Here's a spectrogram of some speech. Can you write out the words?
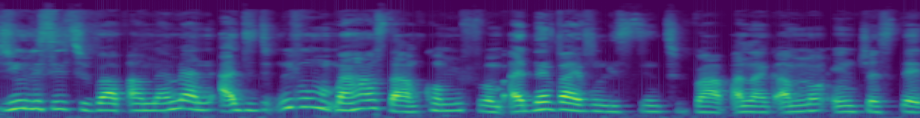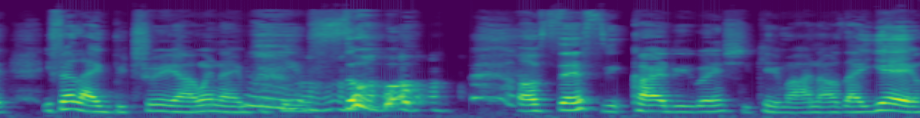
do you listen to rap?" I'm like, "Man, I did even my house that I'm coming from. I never even listened to rap, and like I'm not interested. It felt like betrayal when I became so obsessed with Cardi when she came out, and I was like, "Yeah,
